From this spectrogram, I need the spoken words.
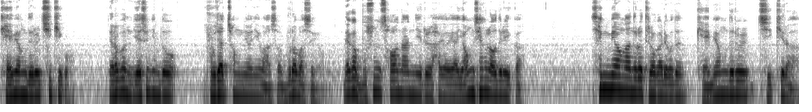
계명들을 지키고 여러분 예수님도 부자 청년이 와서 물어봤어요. 내가 무슨 선한 일을 하여야 영생을 얻으리까? 생명 안으로 들어가려거든 계명들을 지키라.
